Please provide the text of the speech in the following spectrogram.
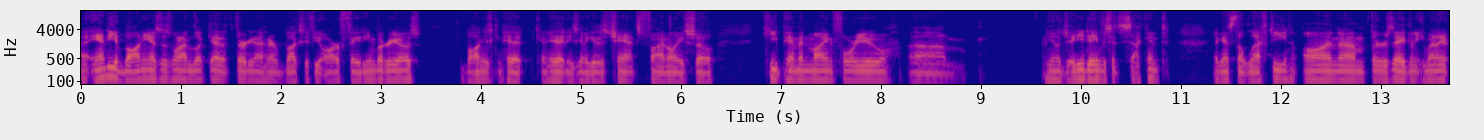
Uh, Andy Ibanez is one I'd look at at 3,900 bucks if you are fading Berrios. Ibanez can hit, can hit. He's going to get his chance finally. So keep him in mind for you. Um, you know, JD Davis at second against the lefty on um, Thursday. He might,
